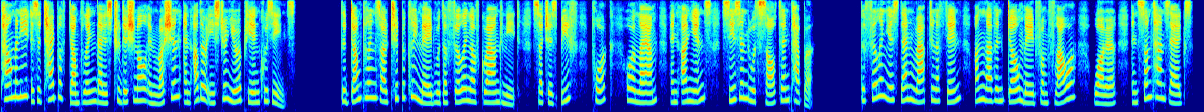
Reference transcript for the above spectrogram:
Pelmeni is a type of dumpling that is traditional in Russian and other Eastern European cuisines. The dumplings are typically made with a filling of ground meat, such as beef, pork, or lamb, and onions, seasoned with salt and pepper. The filling is then wrapped in a thin, unleavened dough made from flour, water, and sometimes eggs.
